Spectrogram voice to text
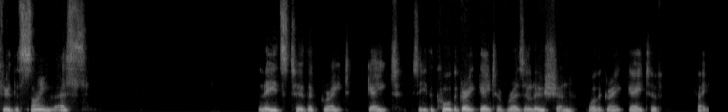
through the signless, leads to the great gate. It's either called the great gate of resolution or the great gate of faith.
